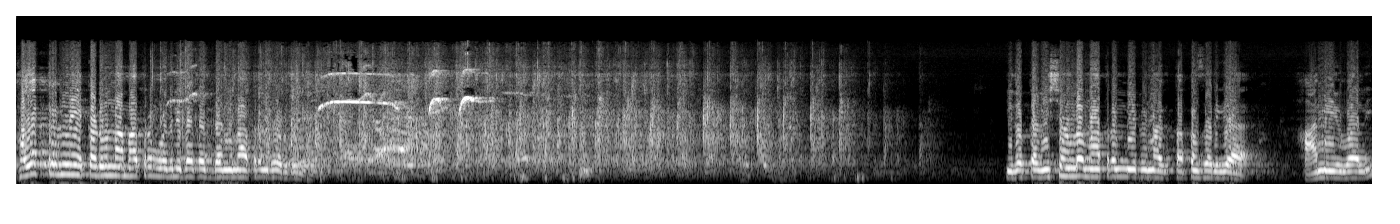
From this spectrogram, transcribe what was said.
కలెక్టర్ని ఎక్కడున్నా మాత్రం వదిలిపెట్టద్దని మాత్రం కోరుకుంటున్నాను. ఇదొక విషయంలో మాత్రం మీరు నాకు తప్పనిసరిగా హామీ ఇవ్వాలి.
